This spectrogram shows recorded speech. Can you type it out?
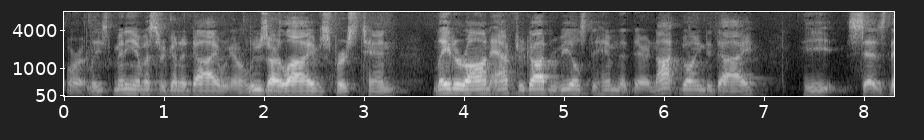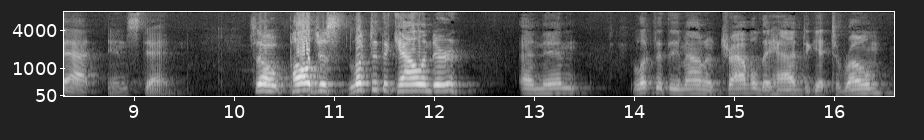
or at least many of us are going to die. We're going to lose our lives. Verse 10. Later on, after God reveals to him that they're not going to die, he says that instead. So Paul just looked at the calendar and then looked at the amount of travel they had to get to Rome,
